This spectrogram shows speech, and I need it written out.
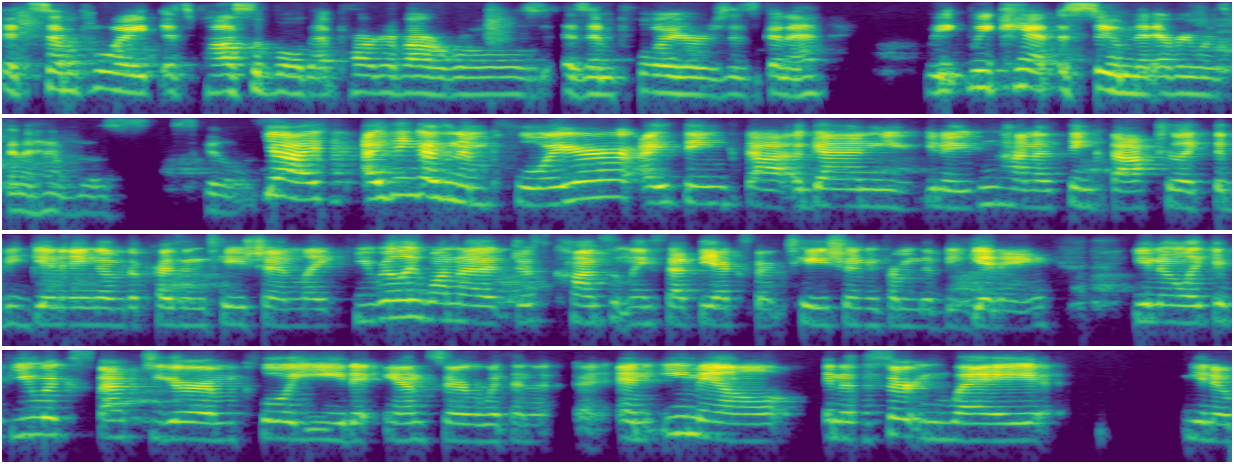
at some point it's possible that part of our roles as employers is going to we, we can't assume that everyone's going to have those skills. Yeah I, I think as an employer i think that again you, you know you can kind of think back to like the beginning of the presentation like you really want to just constantly set the expectation from the beginning. You know like if you expect your employee to answer with an, an email in a certain way you know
